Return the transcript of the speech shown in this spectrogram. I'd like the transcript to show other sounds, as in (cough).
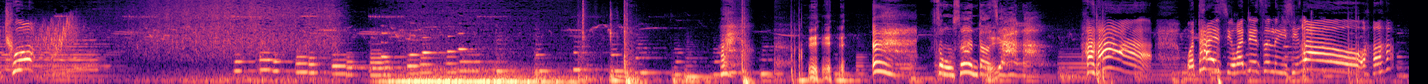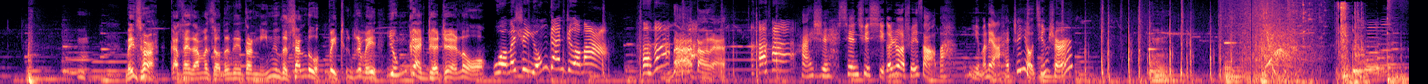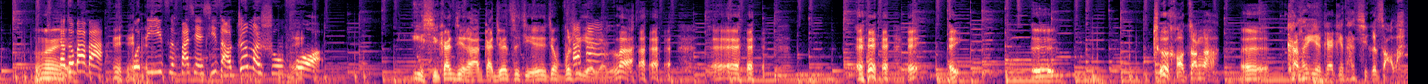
洗车。哎呀，(laughs) 哎，总算到家了。哈哈，我太喜欢这次旅行喽！哈哈。嗯，没错，刚才咱们走的那段泥泞的山路被称之为勇敢者之路。我们是勇敢者嘛？哈哈，那当然。哈哈，还是先去洗个热水澡吧。你们俩还真有精神儿。嗯。小头爸爸，我第一次发现洗澡这么舒服。一洗干净啊，感觉自己就不是野人了。哎哎哎哎，呃，这好脏啊，呃，看来也该给他洗个澡了。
